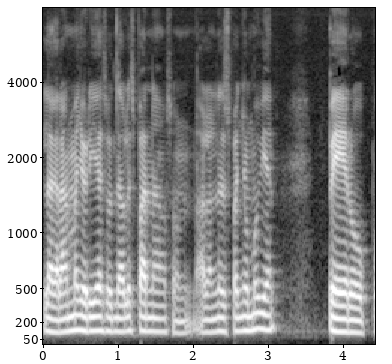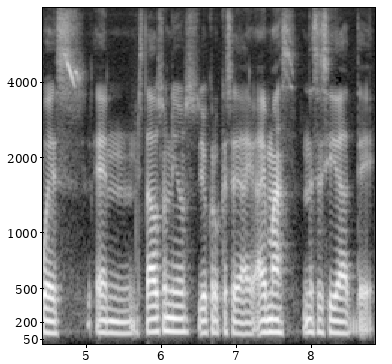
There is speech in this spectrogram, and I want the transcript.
la gran mayoría son de habla hispana o son, hablan el español muy bien, pero pues en Estados Unidos yo creo que se, hay más necesidad de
